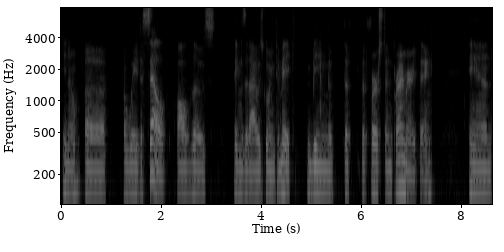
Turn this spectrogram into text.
You know, uh, a way to sell all those things that I was going to make, being the the, the first and primary thing, and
